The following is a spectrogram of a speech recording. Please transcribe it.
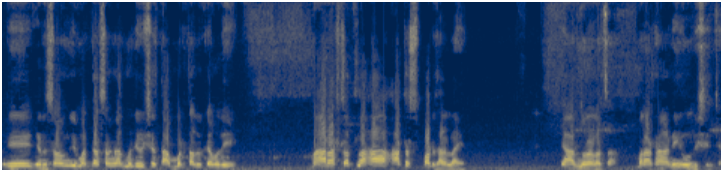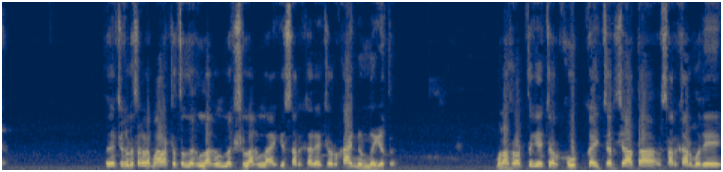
म्हणजे घनसावंगी मतदारसंघात म्हणजे विशेषतः अंबड तालुक्यामध्ये महाराष्ट्रातला हा हॉटस्पॉट झालेला आहे. या आंदोलनाचा मराठा आणि ओबीसींच्या. तर याच्याकडे सगळ्या महाराष्ट्राचं लग लाग लक्ष लागलं आहे की सरकार याच्यावर काय निर्णय घेतं. मला असं वाटतं की याच्यावर खूप काही चर्चा आता सरकारमध्ये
